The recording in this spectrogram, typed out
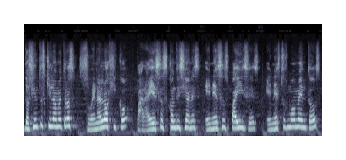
200 kilómetros suena lógico para esas condiciones, en esos países, en estos momentos,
